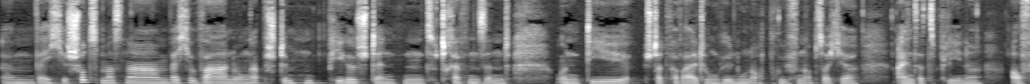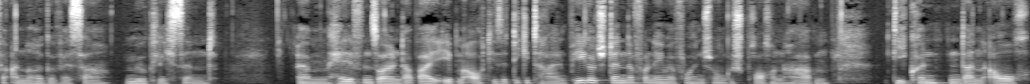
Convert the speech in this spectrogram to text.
ähm, welche Schutzmaßnahmen, welche Warnungen ab bestimmten Pegelständen zu treffen sind. Und die Stadtverwaltung will nun auch prüfen, ob solche Einsatzpläne auch für andere Gewässer möglich sind. Ähm, helfen sollen dabei eben auch diese digitalen Pegelstände, von denen wir vorhin schon gesprochen haben. Die könnten dann auch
